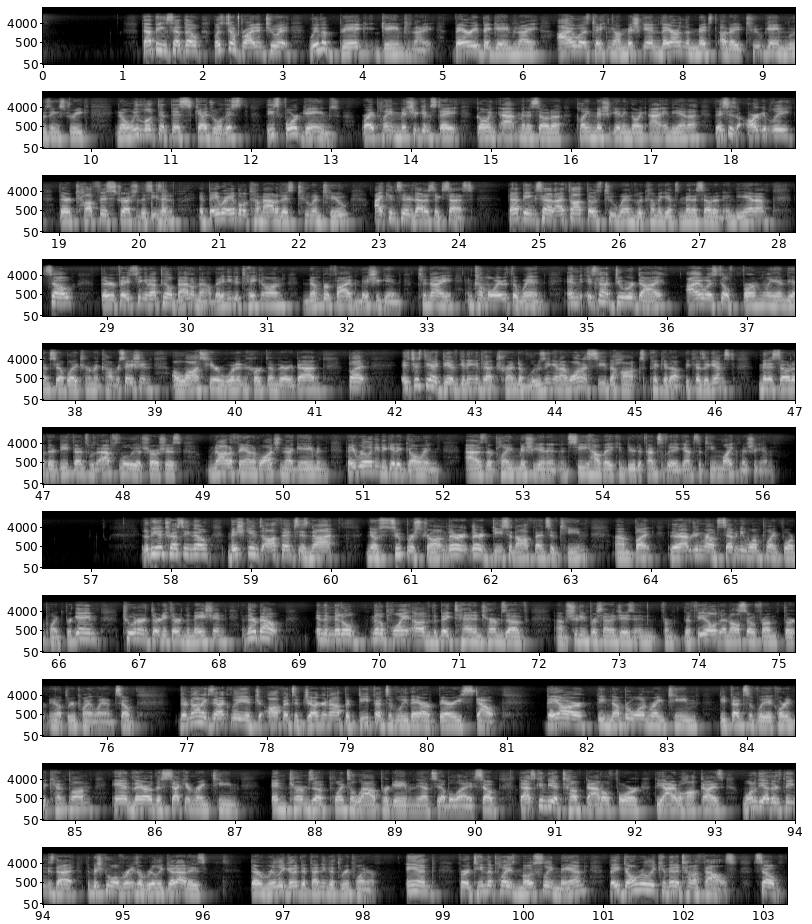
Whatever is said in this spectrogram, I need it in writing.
That being said, though, let's jump right into it. We have a big game tonight. Very big game tonight. Iowa is taking on Michigan. They are in the midst of a two-game losing streak. You know, when we looked at this schedule, this these four games, right, playing Michigan State, going at Minnesota, playing Michigan and going at Indiana. This is arguably their toughest stretch of the season. If they were able to come out of this two and two, I consider that a success. That being said, I thought those two wins would come against Minnesota and Indiana. So they're facing an uphill battle now. They need to take on number five Michigan tonight and come away with the win. And it's not do or die. Iowa is still firmly in the NCAA tournament conversation. A loss here wouldn't hurt them very bad. But it's just the idea of getting into that trend of losing, and I want to see the Hawks pick it up because against Minnesota, their defense was absolutely atrocious. Not a fan of watching that game, and they really need to get it going as they're playing Michigan and, and see how they can do defensively against a team like Michigan. It'll be interesting though. Michigan's offense is not you know super strong. They're they're a decent offensive team, um, but they're averaging around 71.4 points per game, 233rd in the nation, and they're about in the middle middle point of the Big Ten in terms of um, shooting percentages and from the field and also from thir- you know three point land. So they're not exactly an offensive juggernaut, but defensively they are very stout. They are the number one ranked team defensively, according to KenPom, and they are the second ranked team in terms of points allowed per game in the NCAA. So that's going to be a tough battle for the Iowa Hawkeyes. One of the other things that the Michigan Wolverines are really good at is they're really good at defending the three pointer. And for a team that plays mostly man, they don't really commit a ton of fouls. So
